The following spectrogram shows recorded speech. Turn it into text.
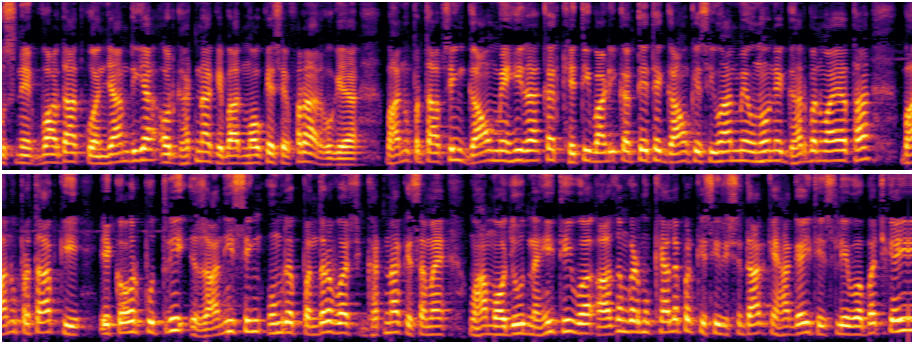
उसने वारदात को अंजाम दिया और घटना के बाद मौके से फरार हो गया। भानु प्रताप सिंह गाँव में ही रहकर खेती करते थे। गाँव के सिवान में उन्होंने घर बनवाया था। भानु प्रताप की एक और पुत्री रानी सिंह उम्र पंद्रह वर्ष घटना के समय वहाँ मौजूद नहीं थी। वह आजमगढ़ मुख्यालय पर किसी रिश्तेदार के यहाँ गई थी, इसलिए वह बच गई।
